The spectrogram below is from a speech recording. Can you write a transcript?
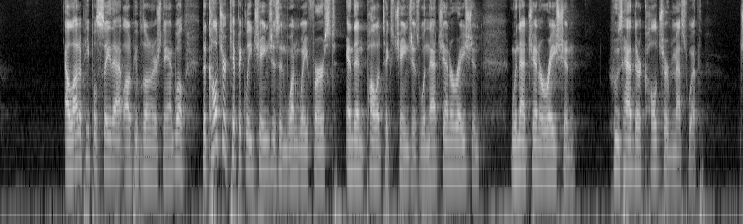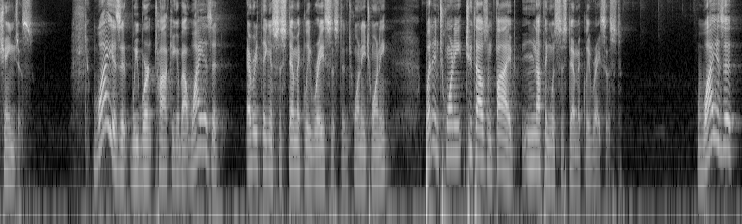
a lot of people say that. A lot of people don't understand. Well, the culture typically changes in one way first, and then politics changes when that generation, when that generation who's had their culture messed with changes. Why is it we weren't talking about? Why is it everything is systemically racist in 2020? But in 20, 2005, nothing was systemically racist. Why is it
